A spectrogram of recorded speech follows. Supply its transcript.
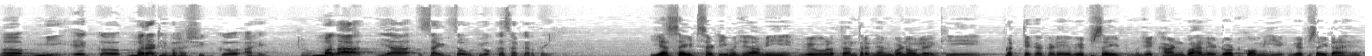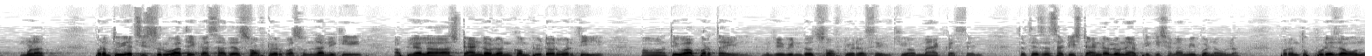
मी एक मराठी भाषिक आहे. हो. मला या साईटचा उपयोग कसा करता येईल? या साईटसाठी म्हणजे आम्ही वेगवेगळं तंत्रज्ञान बनवलं आहे की प्रत्येकाकडे वेबसाईट म्हणजे खांडबहाले डॉट कॉम ही एक वेबसाईट आहे मुळात. परंतु याची सुरुवात एका साध्या सॉफ्टवेअरपासून झाली की आपल्याला स्टँड अलोन कम्प्युटरवरती ते वापरता येईल. म्हणजे विंडोज सॉफ्टवेअर असेल किंवा मॅक असेल. तर त्याच्यासाठी स्टँड अलोन ॲप्लिकेशन आम्ही बनवलं. परंतु पुढे जाऊन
